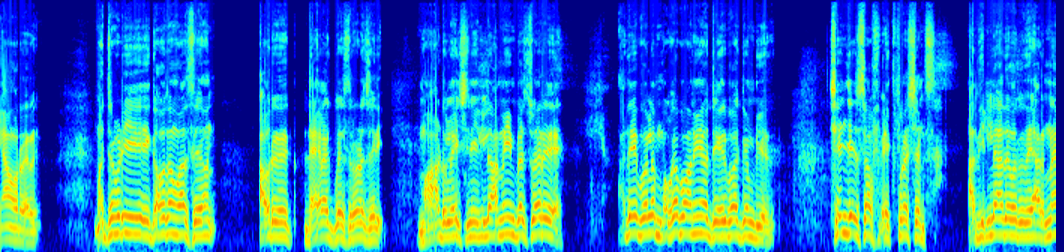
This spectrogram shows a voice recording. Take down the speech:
ஞாபகம் வர்றாரு. மற்றபடி கௌதம் வாசேவன் அவர் டைலாக் பேசுகிறோட சரி. மாடுலேஷன் இல்லாமையும் பேசுவார். அதே போல் முகபானையும் அவற்றை எதிர்பார்க்க முடியாது. சேஞ்சஸ் ஆஃப் எக்ஸ்ப்ரெஷன்ஸ் அது இல்லாதவர் யாருன்னா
